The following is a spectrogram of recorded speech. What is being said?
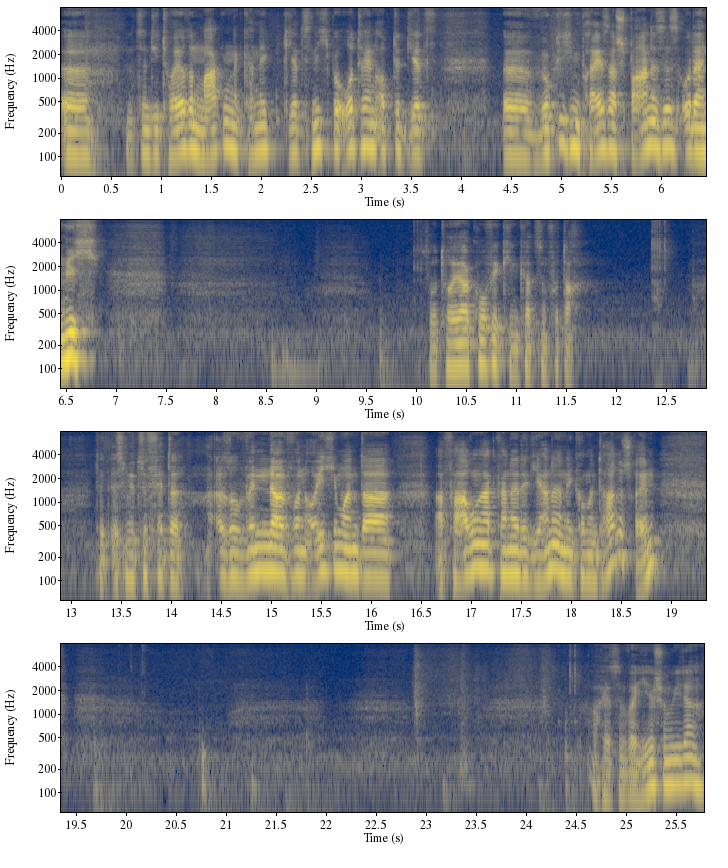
äh, das sind die teuren Marken, da kann ich jetzt nicht beurteilen, ob das jetzt äh, wirklich ein Preisersparnis ist oder nicht. So teuer Kofi King Katzenfutter. Das ist mir zu fette. Also wenn da von euch jemand da Erfahrung hat, kann er das gerne in die Kommentare schreiben. Ach, jetzt sind wir hier schon wieder.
